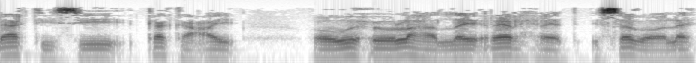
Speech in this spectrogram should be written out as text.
naagtiisii ka kacay oo wuxuu la hadlay reer xeed isagoo leh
